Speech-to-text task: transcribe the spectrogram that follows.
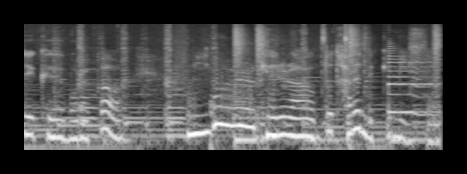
역시 그 뭐랄까 몽골 게르랑 또 다른 느낌이 있어요.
